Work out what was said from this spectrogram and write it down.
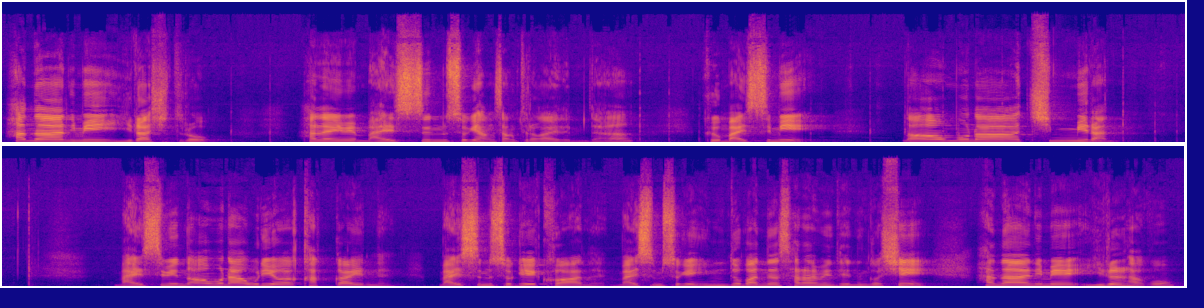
하나님이 일하시도록 하나님의 말씀 속에 항상 들어가야 됩니다. 그 말씀이 너무나 친밀한 말씀이 너무나 우리와 가까이 있는 말씀 속에 거하는 말씀 속에 인도받는 사람이 되는 것이 하나님의 일을 하고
